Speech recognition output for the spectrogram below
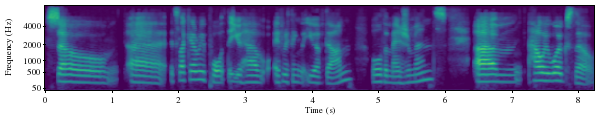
So uh, it's like a report that you have everything that you have done, all the measurements. Um, how it works though,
